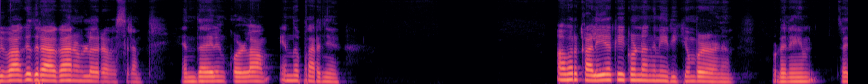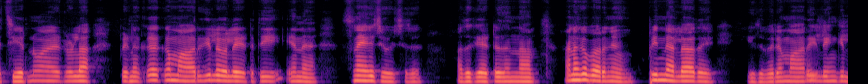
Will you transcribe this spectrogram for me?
വിവാഹിതരാകാനുള്ള ഒരു അവസരം എന്തായാലും കൊള്ളാം എന്ന് പറഞ്ഞ് അവർ കളിയാക്കിക്കൊണ്ട് അങ്ങനെ ഇരിക്കുമ്പോഴാണ് ഉടനെ സച്ചേട്ടനുമായിട്ടുള്ള പിണക്കൊക്കെ മാറിയല്ലോ അല്ലേ എടുത്തി എന്ന് സ്നേഹ ചോദിച്ചത്. അത് കേട്ട് നിന്ന അനക പറഞ്ഞു പിന്നല്ലാതെ ഇതുവരെ മാറിയില്ലെങ്കിൽ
